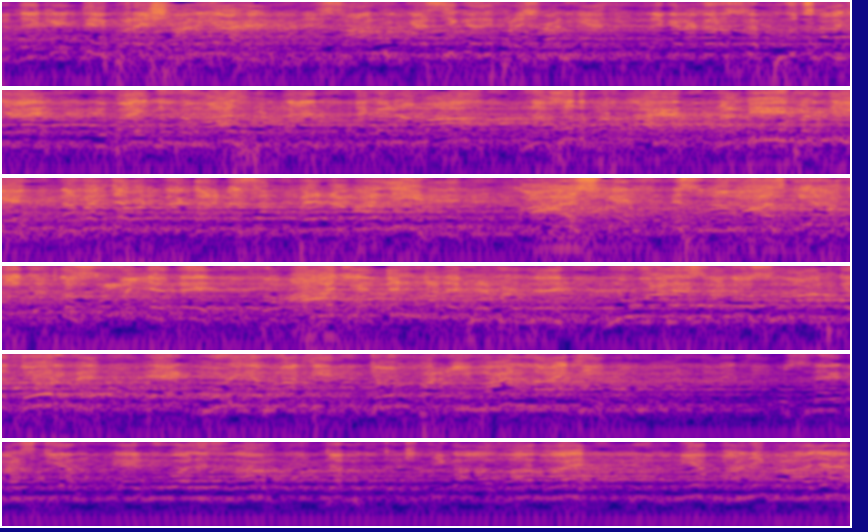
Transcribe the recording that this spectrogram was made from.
کہ دیکھیں اتنی پریشانیاں ہیں، انسان کو کیسی کیسی پریشانیاں ہیں، لیکن اگر اس سے پوچھا جائے کہ بھائی تو نماز پڑھتا ہے، لیکن نماز نہ خود پڑھتا ہے، نہ بیوی پڑھتی ہے، نہ بچہ پڑھتا ہے، گھر میں سب بے نمازی ہیں۔ کاش کے اس نماز کی حقیقت کو سمجھ لیتے، تو آج یہ دن نہ دیکھنے پڑتے۔ نور علیہ السلام کے دور میں ایک بوڑھی اما تھی جو ان پر ایمان لائی تھی۔ اس نے عرض کیا، اے نو علیہ السلام، جب کشتی کا عذاب آئے پوری دنیا پانی پر آ جائے،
